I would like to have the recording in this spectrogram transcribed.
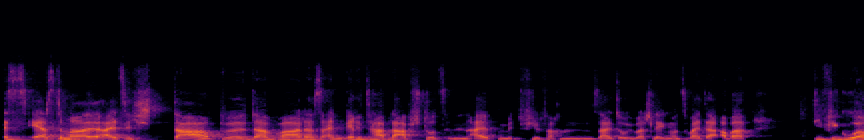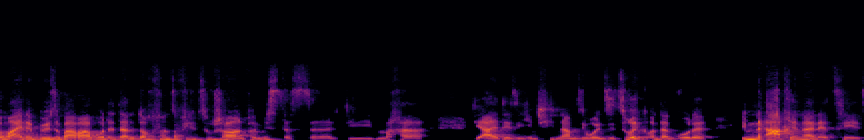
Das erste Mal, als ich starb, äh, da war das ein veritabler Absturz in den Alpen mit vielfachen Saltoüberschlägen und so weiter. Aber die Figur, meine böse Barbara, wurde dann doch von so vielen Zuschauern vermisst, dass äh, die Macher, die ARD sich entschieden haben, sie wollen sie zurück. Und dann wurde im Nachhinein erzählt,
